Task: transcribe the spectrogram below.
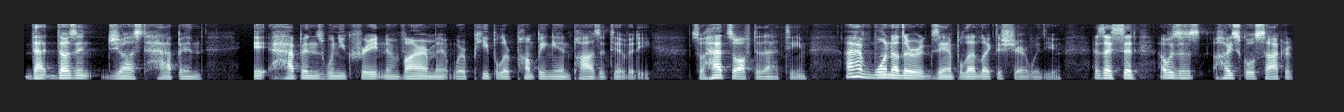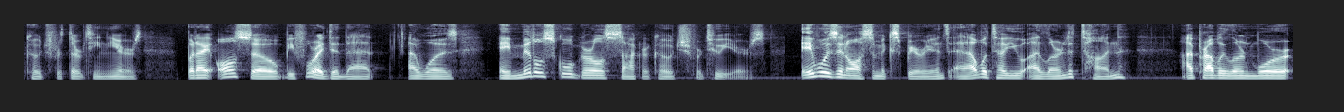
that doesn't just happen. It happens when you create an environment where people are pumping in positivity. So hats off to that team. I have one other example I'd like to share with you. As I said, I was a high school soccer coach for 13 years, but I also, before I did that, I was a middle school girls soccer coach for two years. It was an awesome experience, and I will tell you, I learned a ton. I probably learned more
